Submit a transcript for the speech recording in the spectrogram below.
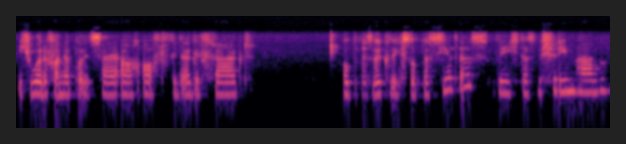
Ich wurde von der Polizei auch oft wieder gefragt, ob das wirklich so passiert ist, wie ich das beschrieben habe,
